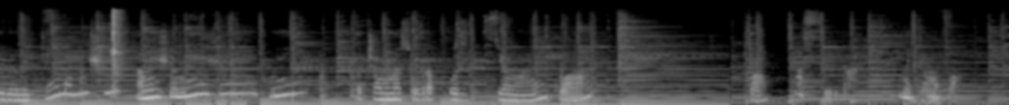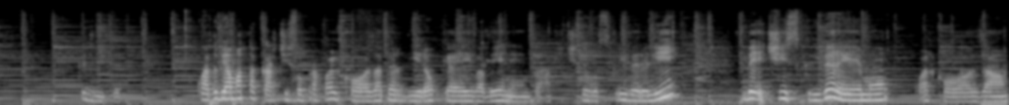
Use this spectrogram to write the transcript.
Dove lo mettiamo amici? Amici amici qui. Facciamo una sovrapposizione qua. Qua. Ah sì dai. Mettiamo qua. Che dite? Qua dobbiamo attaccarci sopra qualcosa per dire ok va bene ci devo scrivere lì? Beh ci scriveremo qualcosa.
